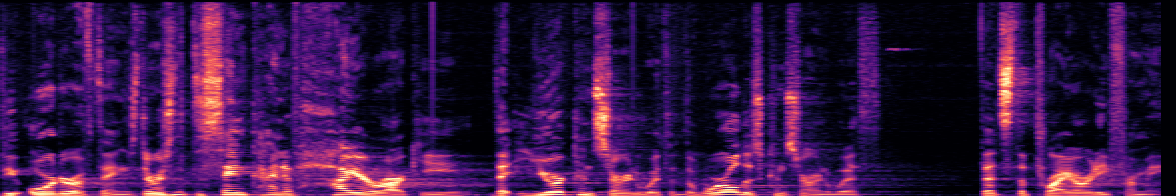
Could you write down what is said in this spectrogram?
the order of things. There isn't the same kind of hierarchy that you're concerned with, that the world is concerned with, that's the priority for me.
